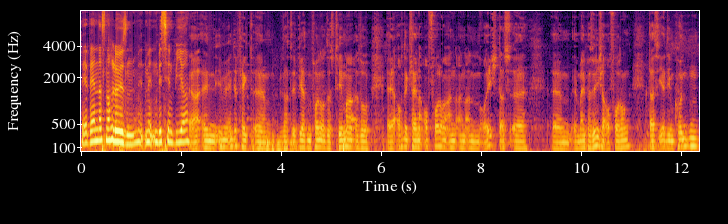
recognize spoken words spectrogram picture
wir werden das noch lösen mit, mit ein bisschen Bier. Ja, in, im Endeffekt, ähm, wie gesagt, wir hatten vorhin auch das Thema, also äh, auch eine kleine Aufforderung an, an, an euch, dass äh, ähm, meine persönliche Aufforderung, dass ihr dem Kunden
